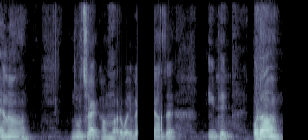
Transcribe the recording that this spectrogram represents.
and uh, new track coming by the way, down that EP, but um.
